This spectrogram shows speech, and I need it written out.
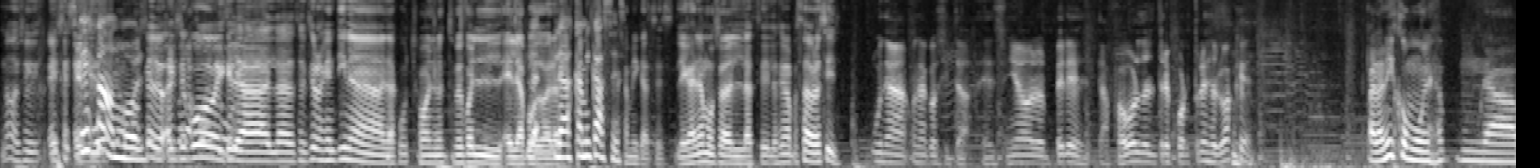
No, es, es, es, Es handball. Claro, ese juego el que la, la selección argentina, la, bueno, me fue el, el apodo La- ahora. las kamikazes. Kamikazes. Le ganamos a la, la semana pasada a Brasil. Una, una cosita, el señor Pérez, ¿a favor del 3x3 del básquet? Para mí es como una,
